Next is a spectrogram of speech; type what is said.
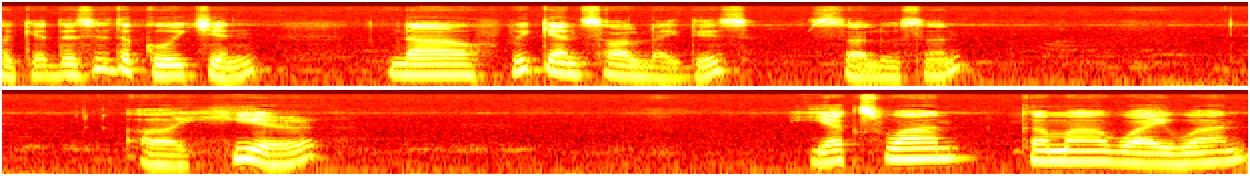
okay this is the question now we can solve like this solution. Uh, here x1 comma y1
